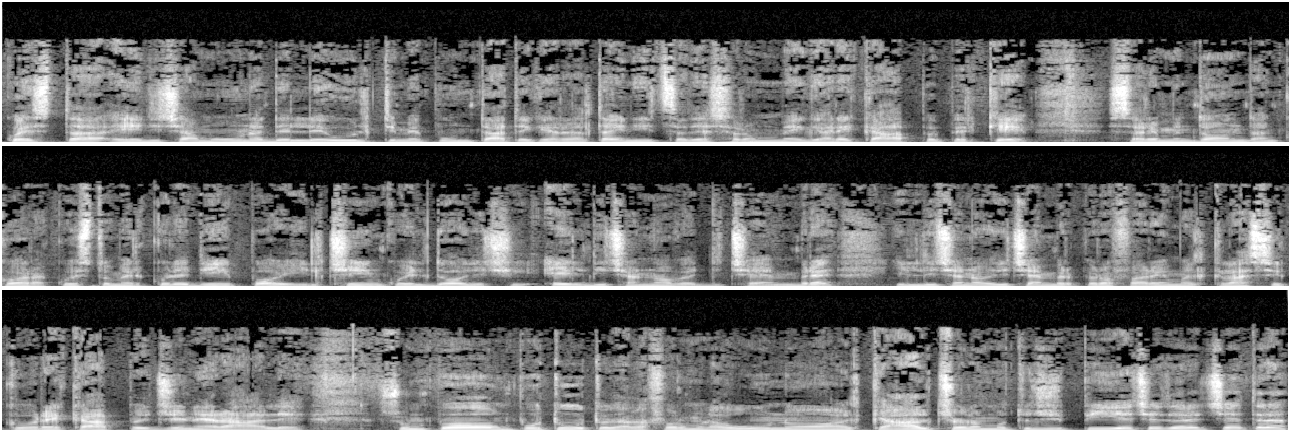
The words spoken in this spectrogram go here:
questa è diciamo una delle ultime puntate che in realtà inizia ad essere un mega recap perché saremo in onda ancora questo mercoledì, poi il 5, il 12 e il 19 dicembre. Il 19 dicembre però faremo il classico recap generale su un po', un po tutto, dalla Formula 1 al calcio, alla MotoGP, eccetera, eccetera,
